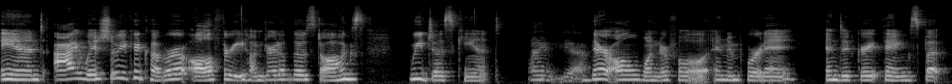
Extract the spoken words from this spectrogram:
and I wish we could cover all 300 of those dogs. We just can't. I yeah. They're all wonderful and important and did great things, but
